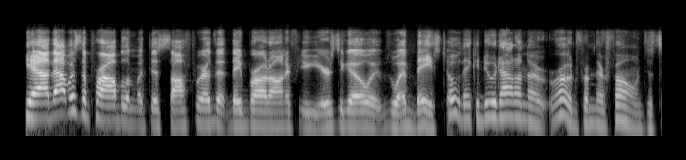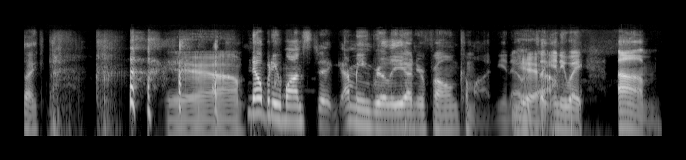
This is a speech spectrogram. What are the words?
yeah. That was the problem with this software that they brought on a few years ago. It was web based. Oh, they could do it out on the road from their phones. It's like Yeah. nobody wants to. I mean, really, on your phone? Come on, you know. It's Yeah. like anyway. Um,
